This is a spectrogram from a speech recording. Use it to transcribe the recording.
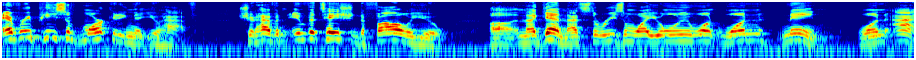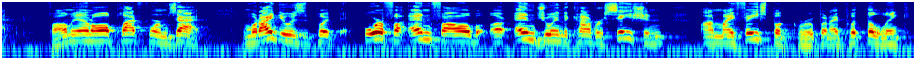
Every piece of marketing that you have should have an invitation to follow you. Uh, and again, that's the reason why you only want one name, one at. Follow me on all platforms at. And what I do is put or and follow or, and join the conversation on my Facebook group, and I put the link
